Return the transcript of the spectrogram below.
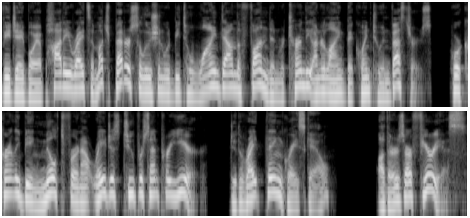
Vijay Boyapati writes a much better solution would be to wind down the fund and return the underlying Bitcoin to investors, who are currently being milked for an outrageous 2% per year. Do the right thing, Grayscale. Others are furious.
